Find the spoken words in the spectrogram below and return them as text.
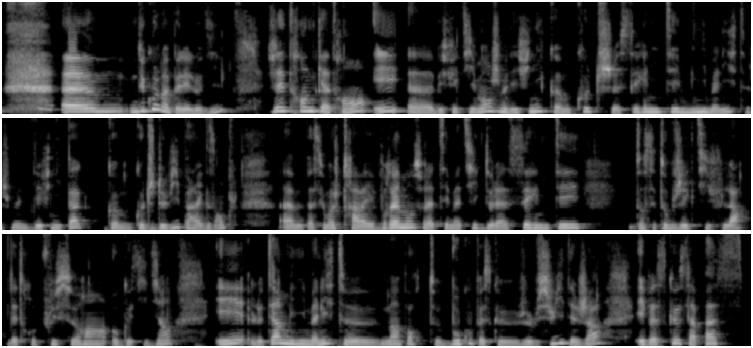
euh, du coup, je m'appelle Elodie, j'ai 34 ans et effectivement, je me définis comme coach sérénité minimaliste. Je me définis pas comme coach de vie, par exemple, parce que moi, je travaille vraiment sur la thématique de la sérénité, dans cet objectif-là, d'être plus serein au quotidien. Et le terme minimaliste m'importe beaucoup parce que je le suis déjà et parce que ça passe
